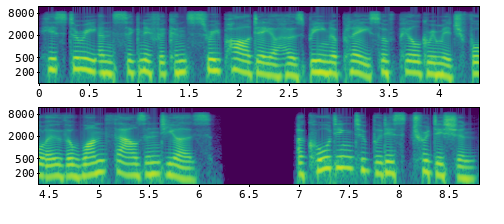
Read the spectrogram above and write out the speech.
History and significance Sripadaya has been a place of pilgrimage for over 1000 years. According to Buddhist tradition,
